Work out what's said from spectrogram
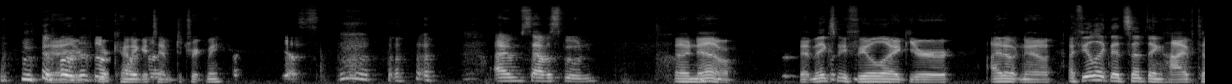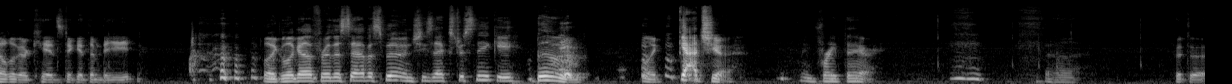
Yeah, your, your cunning the- attempt to trick me. Yes. I'm Savaspoon. Oh no, that makes me feel like you're. I don't know. I feel like that's something Hive tell to their kids to get them to eat. like, look out for the Sava spoon. She's extra sneaky. Boom. like, gotcha. Right there. Uh, but uh,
